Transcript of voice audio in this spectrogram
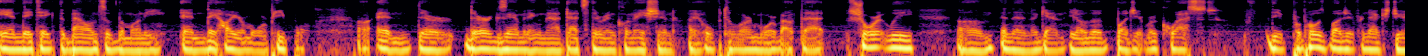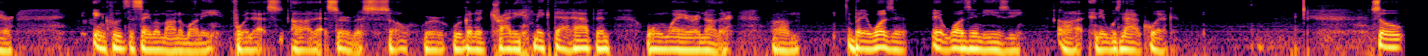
and they take the balance of the money and they hire more people. Uh, and they're they're examining that. That's their inclination. I hope to learn more about that shortly. Um, and then again, you know, the budget request, the proposed budget for next year includes the same amount of money for that uh, that service. So we're we're going to try to make that happen one way or another. Um, but it wasn't it wasn't easy, uh, and it was not quick. So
